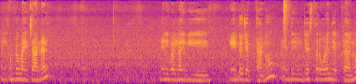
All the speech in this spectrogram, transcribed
వెల్కమ్ టు మై ఛానల్. నేను ఇవాళ ఇవి ఏంటో చెప్తాను. ఎంత యూజ్ చేస్తారో కూడా చెప్తాను.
